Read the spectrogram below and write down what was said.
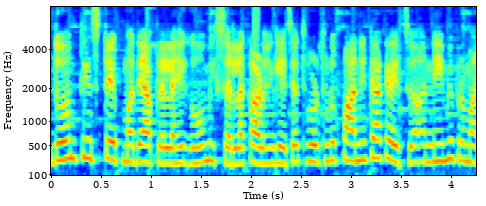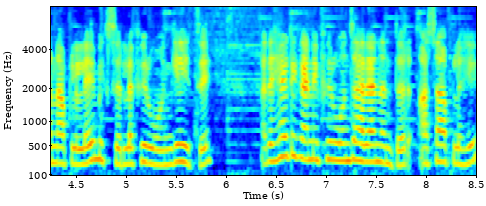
दोन तीन स्टेपमध्ये आपल्याला हे गहू मिक्सरला काढून घ्यायचं आहे थोडं थोडं पाणी टाकायचं आणि नेहमीप्रमाणे आपल्याला हे मिक्सरला फिरवून घ्यायचं आहे आता ह्या ठिकाणी फिरवून झाल्यानंतर असं आपलं हे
